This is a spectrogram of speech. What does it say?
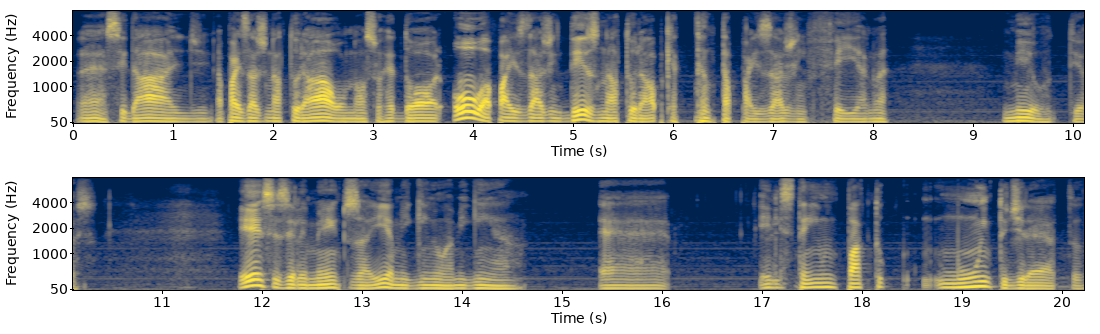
né, cidade, a paisagem natural ao nosso redor, ou a paisagem desnatural, porque é tanta paisagem feia, não é? Meu Deus. Esses elementos aí, amiguinho, amiguinha, é, eles têm um impacto muito direto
